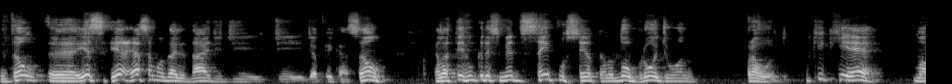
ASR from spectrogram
Então, é, esse, essa modalidade de, de, de, aplicação ela teve um crescimento de 100%, ela dobrou de um ano para outro. O que, que é uma,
